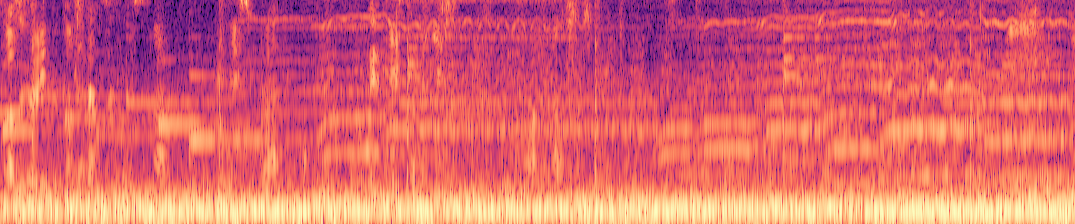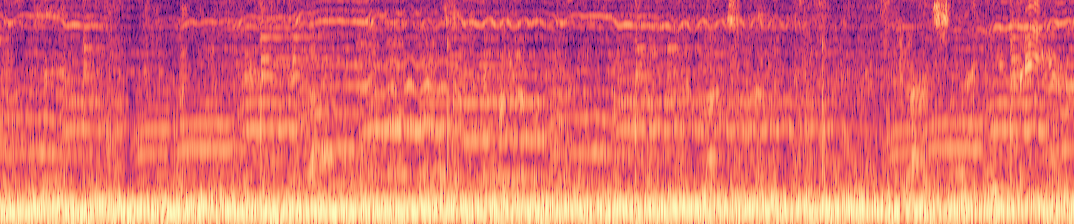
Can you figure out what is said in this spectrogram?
Сразу говорит, это должна быть справа. Мы здесь убрали. Мы здесь поменяли. Вот, дальше. И Дальше. И дальше. И триггер.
